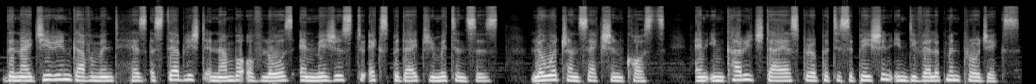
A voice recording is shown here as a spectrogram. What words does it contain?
the Nigerian government has established a number of laws and measures to expedite remittances, lower transaction costs, and encourage diaspora participation in development projects.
